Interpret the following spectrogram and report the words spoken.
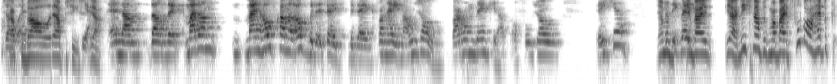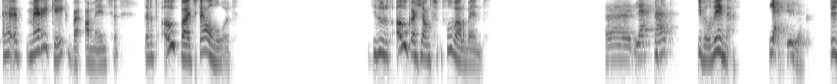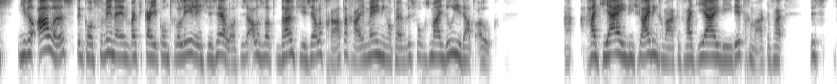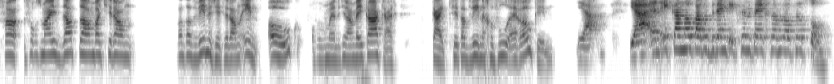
zo, en- bal, ja precies. Ja. Ja. En dan, dan denk maar dan, mijn hoofd kan dan ook steeds bedenken van, hé, maar hoezo? Waarom denk je dat? Of hoezo, weet je? Ja, maar ik weet- bij, ja, die snap ik. Maar bij het voetbal heb ik, heb- merk ik bij, aan mensen dat het ook bij het spel hoort. Je doet het ook als je aan het voetballen bent. Eh, leg uit. Je wil winnen. Ja, tuurlijk. Dus je wil alles ten koste winnen. En wat je kan je controleren is jezelf. Dus alles wat buiten jezelf gaat, daar ga je mening op hebben. Dus volgens mij doe je dat ook. Ha- Had jij die sliding gemaakt? Of had jij die dit gemaakt? Of dus volgens mij is dat dan wat je dan... Want dat winnen zit er dan in. Ook op het moment dat je dan een WK krijgt. Kijk, zit dat winnen gevoel er ook in. Ja. ja, en ik kan ook altijd bedenken, ik vind mijn tegenstander altijd heel stom.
